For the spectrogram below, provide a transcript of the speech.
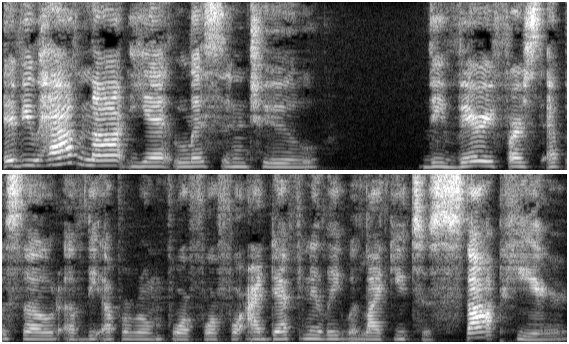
if you have not yet listened to the very first episode of the Upper Room 444, I definitely would like you to stop here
